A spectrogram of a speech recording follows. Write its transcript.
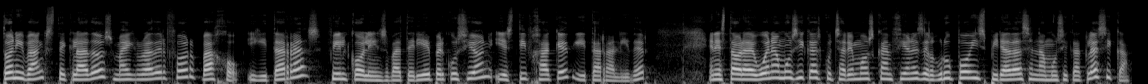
Tony Banks, teclados, Mike Rutherford, bajo y guitarras, Phil Collins, batería y percusión y Steve Hackett, guitarra líder. En esta hora de buena música escucharemos canciones del grupo inspiradas en la música clásica.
